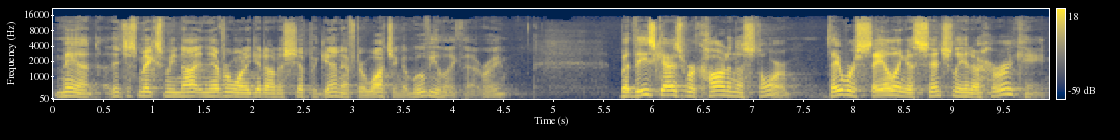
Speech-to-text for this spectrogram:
man, it just makes me not never want to get on a ship again after watching a movie like that, right? But these guys were caught in a storm. They were sailing essentially in a hurricane.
